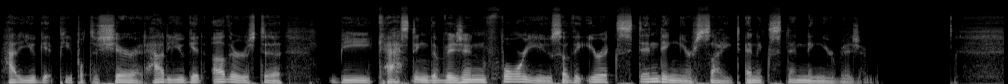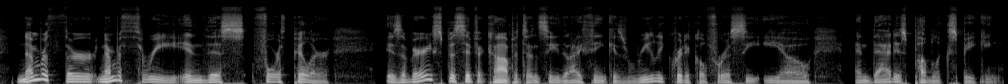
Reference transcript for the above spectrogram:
How do you get people to share it? How do you get others to be casting the vision for you so that you're extending your sight and extending your vision? Number third, number 3 in this fourth pillar is a very specific competency that I think is really critical for a CEO and that is public speaking.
